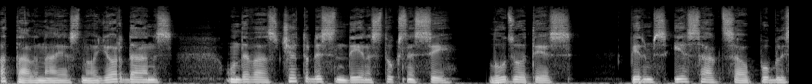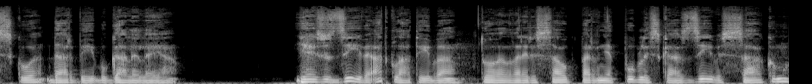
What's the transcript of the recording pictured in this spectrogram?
attālinājās no Jordānas un devās 40 dienas tuksnesī, lūdzoties, pirms iesākt savu publisko darbību Galilejā. Jēzus dzīve atklātībā, to vēl var arī saukt par viņa publiskās dzīves sākumu,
